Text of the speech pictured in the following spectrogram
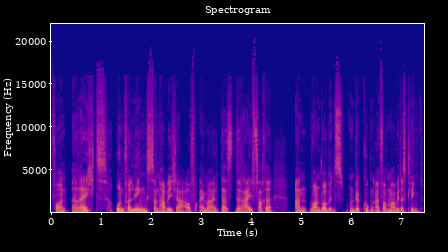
von rechts und von links, dann habe ich ja auf einmal das Dreifache an Round Robins. Und wir gucken einfach mal, wie das klingt.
